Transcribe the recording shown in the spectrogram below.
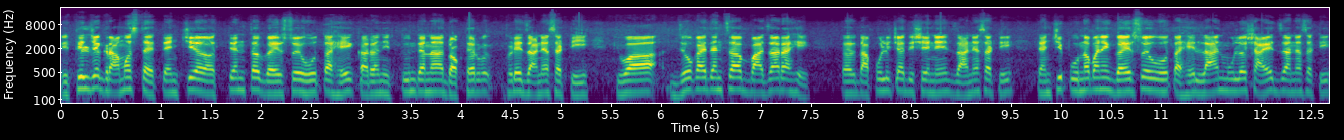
येथील जे ग्रामस्थ आहेत त्यांची अत्यंत गैरसोय होत आहे. कारण इथून त्यांना डॉक्टरकडे जाण्यासाठी किंवा जो काय त्यांचा बाजार आहे तर दापोलीच्या दिशेने जाण्यासाठी त्यांची पूर्णपणे गैरसोय होत आहे. लहान मुलं शाळेत जाण्यासाठी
